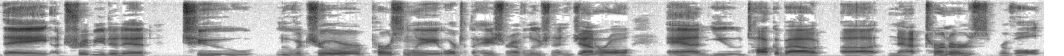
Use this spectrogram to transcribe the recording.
they attributed it to Louverture personally or to the Haitian Revolution in general. And you talk about uh, Nat Turner's revolt.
